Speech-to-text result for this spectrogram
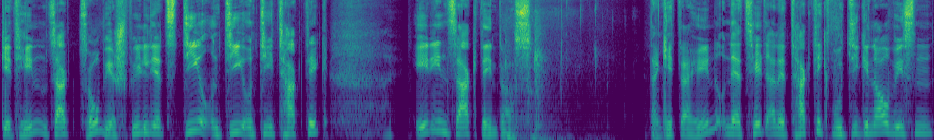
geht hin und sagt, so, wir spielen jetzt die und die und die Taktik. Edin sagt denen das. Dann geht er hin und erzählt eine Taktik, wo die genau wissen,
